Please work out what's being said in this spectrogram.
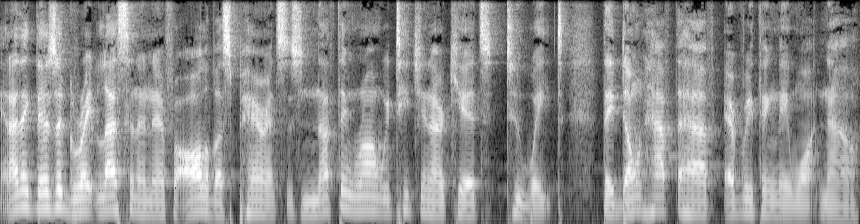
And I think there's a great lesson in there for all of us parents. There's nothing wrong with teaching our kids to wait. They don't have to have everything they want now.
